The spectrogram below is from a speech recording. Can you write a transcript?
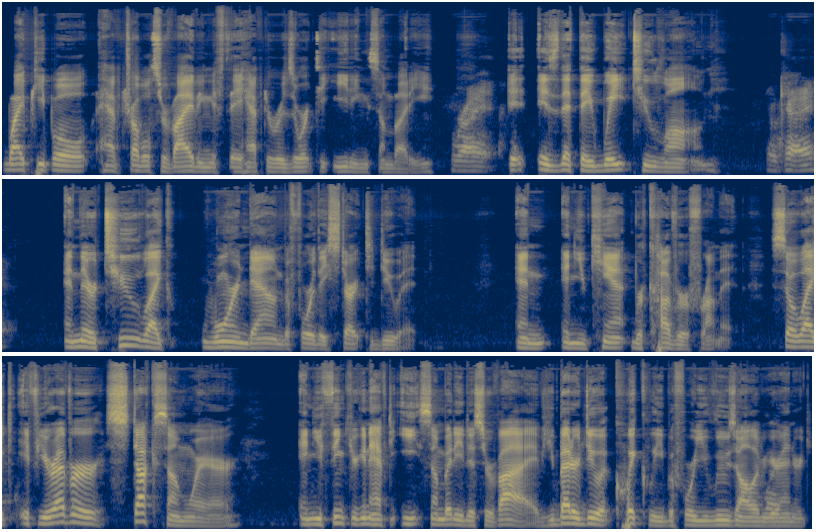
why people have trouble surviving if they have to resort to eating somebody Right. is that they wait too long Okay. and they're too like worn down before they start to do it and and you can't recover from it so like if you're ever stuck somewhere and you think you're going to have to eat somebody to survive you better do it quickly before you lose all of your energy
